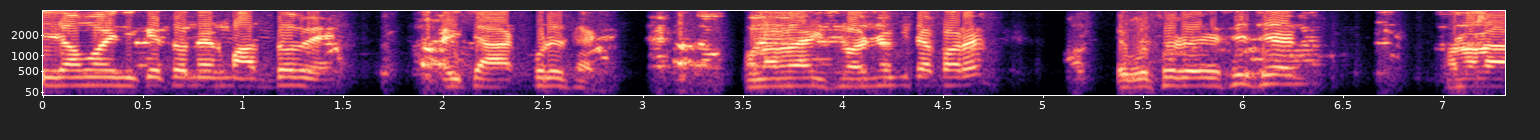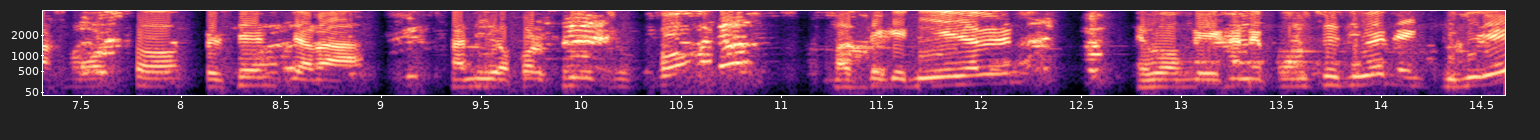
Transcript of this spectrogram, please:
নিরাময় নিকেতনের মাধ্যমে এইটা করে থাকে। ওনারা এই সহযোগিতা করেন। এবছরে এসেছেন ওনারা সমস্ত পেশেন্ট যারা খালি অপারেশনের যোগ্য তার থেকে নিয়ে যাবেন এবং এখানে পৌঁছে দিবেন এই শিবিরে।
